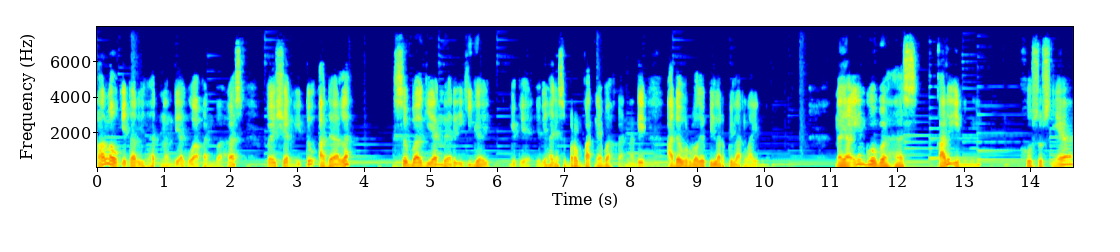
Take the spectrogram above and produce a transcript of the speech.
kalau kita lihat nanti aku akan bahas, passion itu adalah sebagian dari ikigai gitu ya. Jadi hanya seperempatnya bahkan. Nanti ada berbagai pilar-pilar lainnya. Nah, yang ingin gue bahas kali ini khususnya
